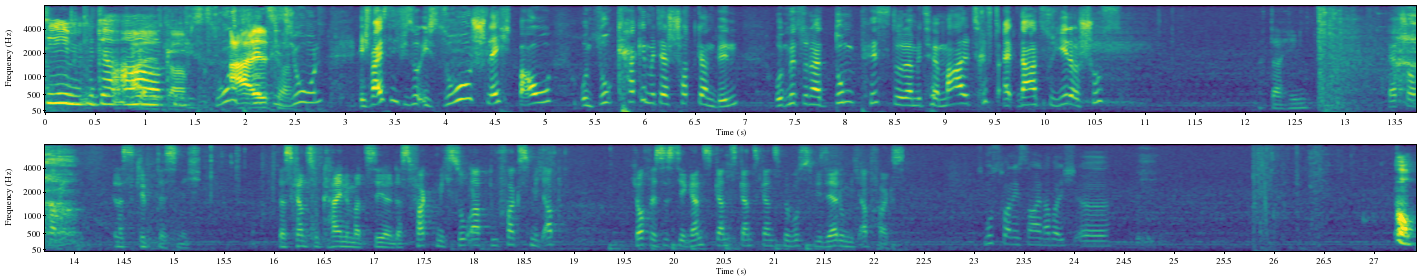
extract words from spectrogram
die mit der. Ah, okay. Das ist so eine Alter. Präzision. Ich weiß nicht, wieso ich so schlecht baue und so kacke mit der Shotgun bin und mit so einer dummen Pistole oder mit Thermal trifft nahezu jeder Schuss. Da hinten. Headshot ich. Das gibt es nicht. Das kannst du keinem erzählen. Das fuckt mich so ab. Du fuckst mich ab. Ich hoffe, es ist dir ganz, ganz, ganz, ganz bewusst, wie sehr du mich abfuckst. Das muss zwar nicht sein, aber ich, äh. Oh.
